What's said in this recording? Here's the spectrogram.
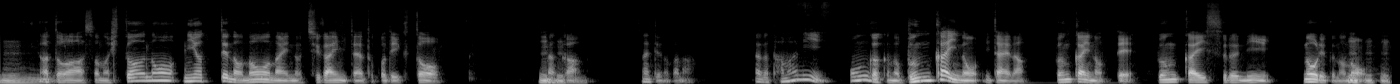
うん。あとはその人のによっての脳内の違いみたいなところでいくと、う、なんか、なんていうのかな。なんかたまに音楽の分解能みたいな、分解能って分解するに能力の脳うんうん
